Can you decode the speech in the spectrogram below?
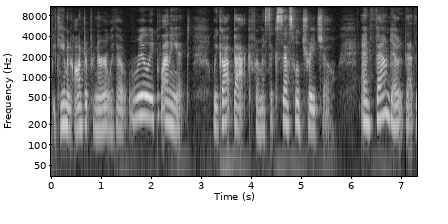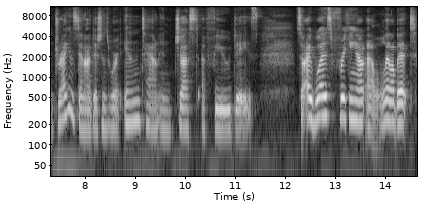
became an entrepreneur without really planning it, we got back from a successful trade show and found out that the Dragon's Den auditions were in town in just a few days. So I was freaking out a little bit.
